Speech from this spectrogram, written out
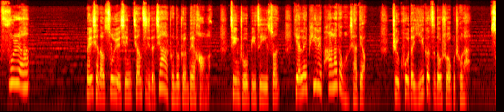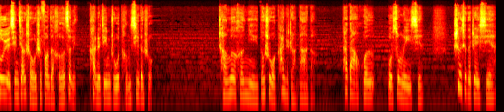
夫人。没想到苏月心将自己的嫁妆都准备好了，金竹鼻子一酸，眼泪噼里啪啦的往下掉，只哭得一个字都说不出来。苏月心将首饰放在盒子里，看着金竹疼惜的说：“长乐和你都是我看着长大的，他大婚我送了一些，剩下的这些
